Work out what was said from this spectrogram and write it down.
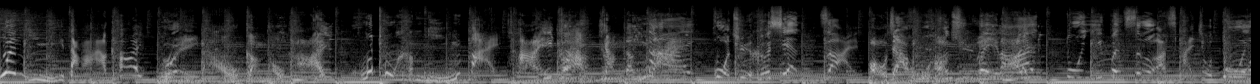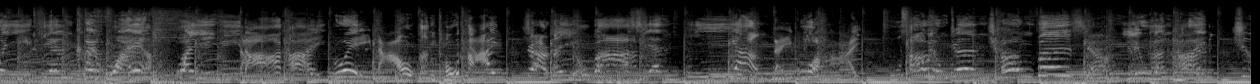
欢迎你打开瑞脑杠头台，糊涂和明白，抬杠长能耐。过去和现在，保驾护航去未来，多一份色彩就多一天开怀呀！欢迎你打开瑞脑杠头台，这儿没有八仙，一样得过海。吐槽用真诚分享浏览台，这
